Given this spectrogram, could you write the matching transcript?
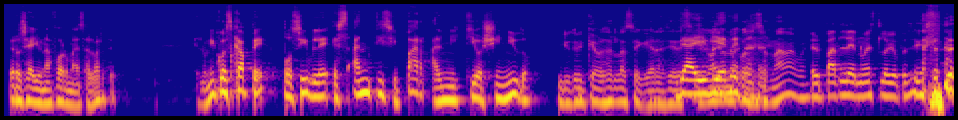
Pero si hay una forma de salvarte. El único escape posible es anticipar al Mikoshi Niudo. Yo creí que iba a ser la ceguera. Si De ahí viene- No puedes hacer nada, güey. El padle nuestro, yo pensé que.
